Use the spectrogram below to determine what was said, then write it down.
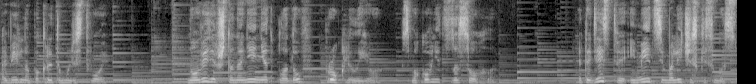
обильно покрытому листвой. Но увидев, что на ней нет плодов, проклял ее, смоковница засохла. Это действие имеет символический смысл.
